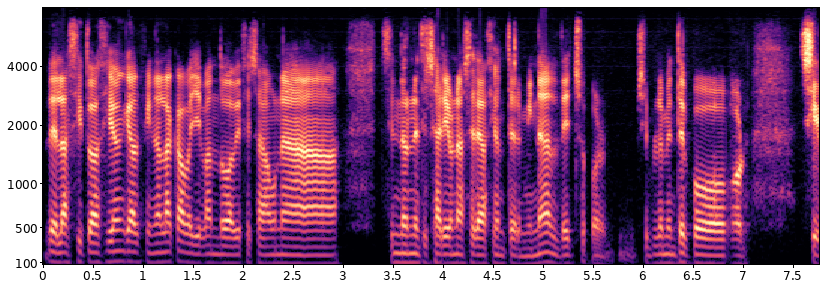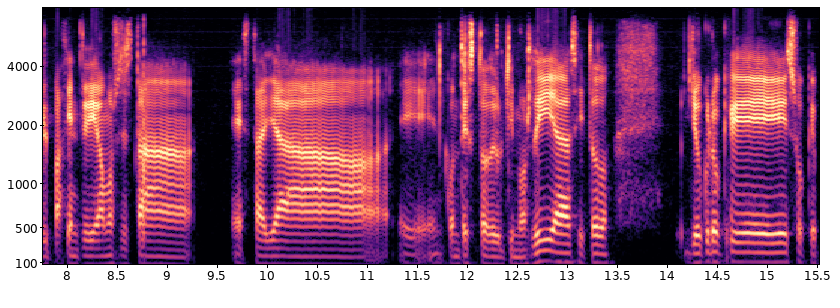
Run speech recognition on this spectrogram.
de la situación que al final acaba llevando a veces a una siendo necesaria una sedación terminal de hecho por, simplemente por si el paciente digamos está está ya eh, en contexto de últimos días y todo. Yo creo que eso que,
